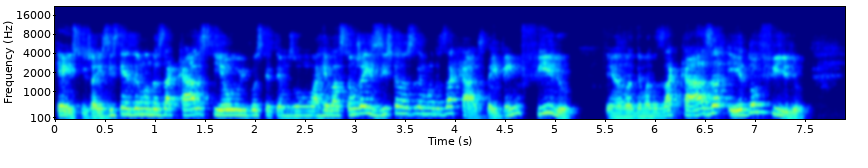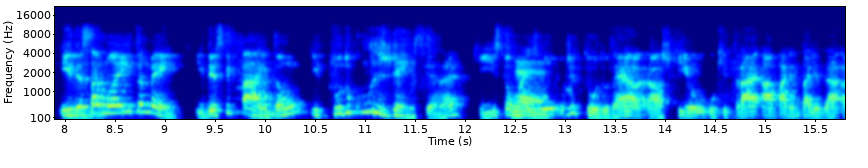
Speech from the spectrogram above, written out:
Que é isso, já existem as demandas da casa, se eu e você temos uma relação, já existem as nossas demandas da casa. Daí vem o filho, tem as demandas da casa e do filho. E hum. dessa mãe também, e desse pai. Hum. Então, e tudo com urgência, né? Que isso é o mais é. louco de tudo, né? Eu acho que o, o que traz a parentalidade,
